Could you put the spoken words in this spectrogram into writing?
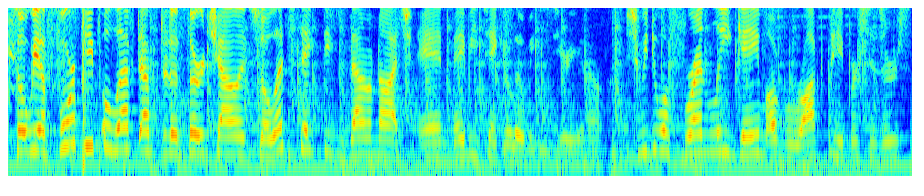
So we have four people left after the third challenge, so let's take things down a notch and maybe take it a little bit easier, you know? Should we do a friendly game of rock, paper, scissors?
